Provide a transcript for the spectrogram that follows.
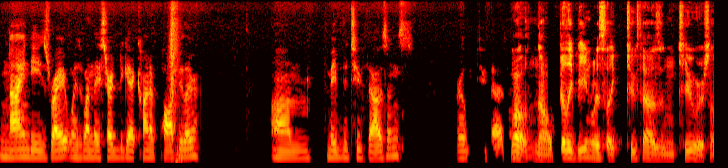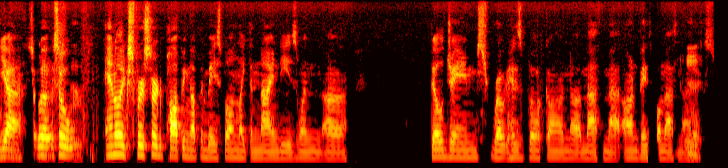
'90s, right? Was when they started to get kind of popular. Um, maybe the 2000s, early 2000s. Well, no, Billy Beane was like 2002 or something. Yeah. So, uh, so Or- analytics first started popping up in baseball in like the 90s when uh, Bill James wrote his book on uh, mathemat on baseball mathematics.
